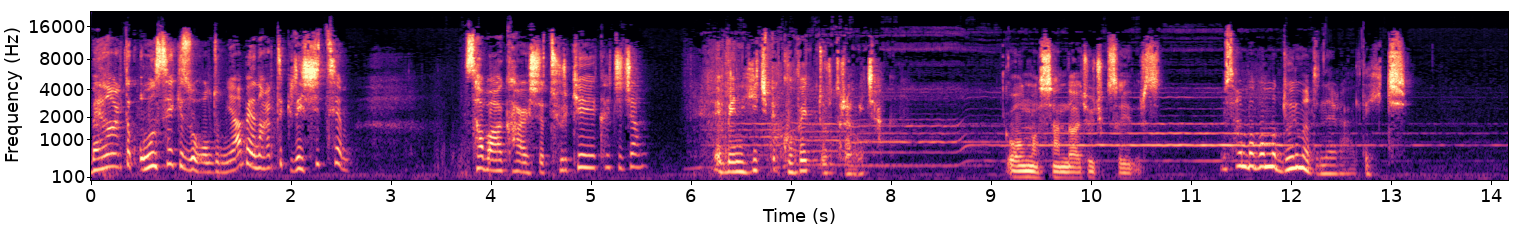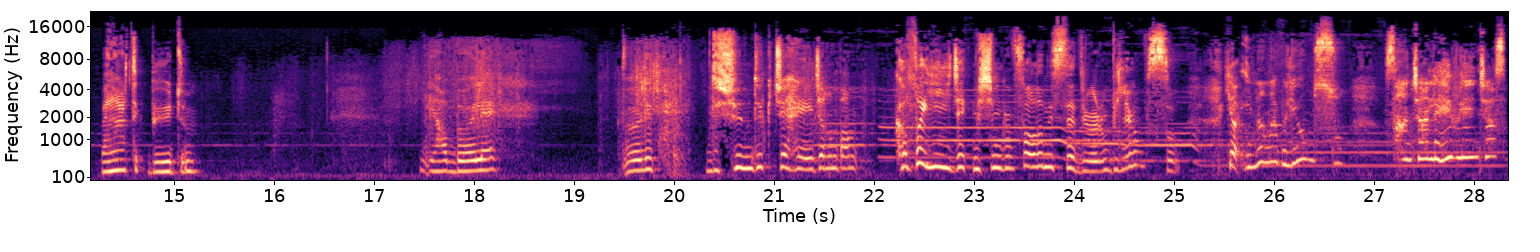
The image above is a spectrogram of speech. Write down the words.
Ben artık 18 oldum ya. Ben artık reşitim. Sabaha karşı Türkiye'ye kaçacağım. Ve beni hiçbir kuvvet durduramayacak. Olmaz sen daha çocuk sayılırsın. Sen babamı duymadın herhalde hiç. Ben artık büyüdüm. Ya böyle... Böyle düşündükçe heyecandan kafa yiyecekmişim gibi falan hissediyorum biliyor musun? Ya inanabiliyor musun? Sancar'la evleneceğiz.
